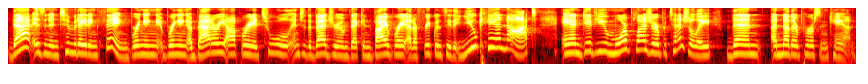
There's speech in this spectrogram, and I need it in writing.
that is an intimidating thing bringing bringing a battery operated tool into the bedroom that can vibrate at a frequency that you cannot and give you more pleasure potentially than another person can.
